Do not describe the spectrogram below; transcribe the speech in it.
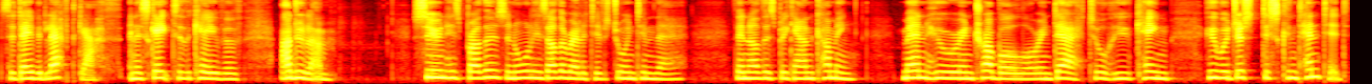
So David left Gath and escaped to the cave of Adullam. Soon his brothers and all his other relatives joined him there. Then others began coming, men who were in trouble or in debt or who came who were just discontented,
